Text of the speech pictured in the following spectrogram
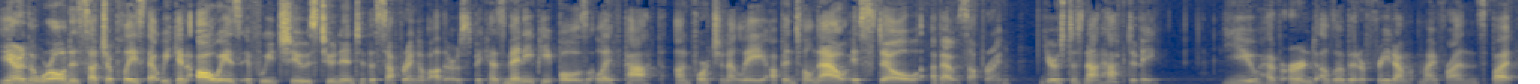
you know, the world is such a place that we can always, if we choose, tune into the suffering of others because many people's life path, unfortunately, up until now, is still about suffering. Yours does not have to be. You have earned a little bit of freedom, my friends, but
